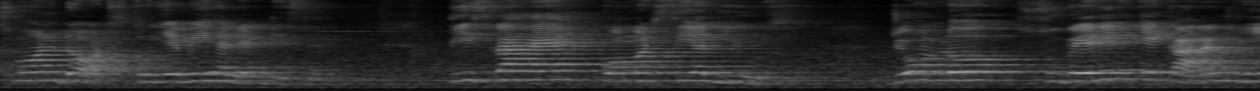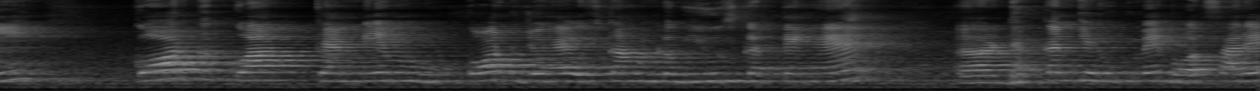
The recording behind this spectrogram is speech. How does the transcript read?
स्मॉल डॉट्स तो ये भी है लेंटी सेल तीसरा है कॉमर्शियल यूज़ जो हम लोग सुबेरिंग के कारण ही कॉर्क का कैम्बियम कॉर्क जो है उसका हम लोग यूज़ करते हैं। ढक्कन के रूप में बहुत सारे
